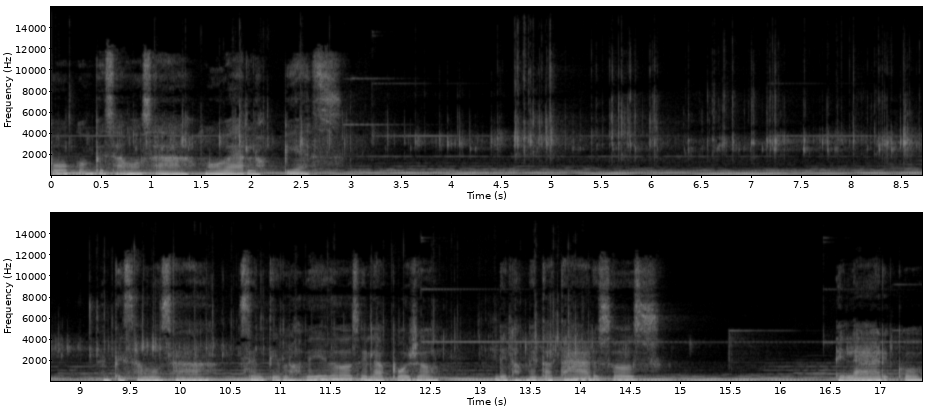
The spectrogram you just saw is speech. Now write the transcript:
poco empezamos a mover los pies. Empezamos a sentir los dedos, el apoyo de los metatarsos, del arco,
